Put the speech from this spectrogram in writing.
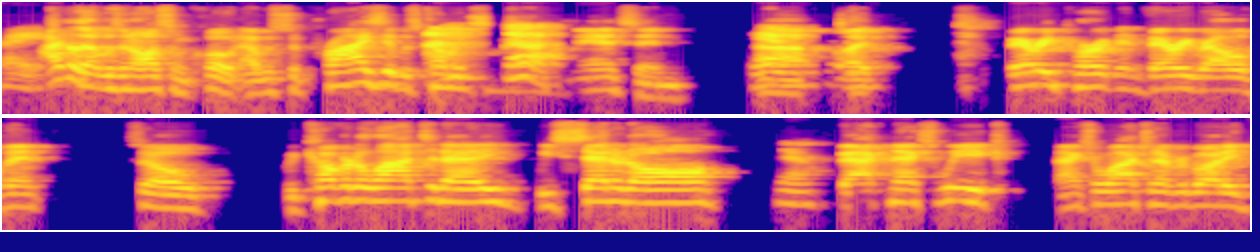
right. i thought that was an awesome quote. I was surprised it was coming from manson yeah. Uh, but very pertinent very relevant. So we covered a lot today. We said it all. Yeah. Back next week. Thanks for watching everybody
